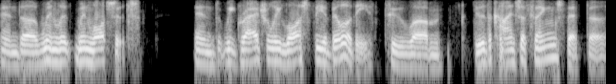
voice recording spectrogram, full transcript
and uh, win win lawsuits. And we gradually lost the ability to um, do the kinds of things that uh,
